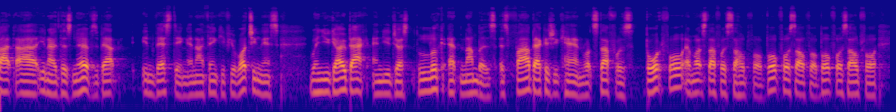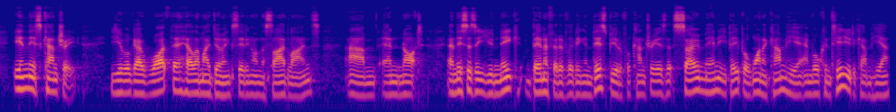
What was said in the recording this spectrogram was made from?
But uh, you know, there's nerves about investing, and I think if you're watching this, when you go back and you just look at numbers as far back as you can, what stuff was bought for and what stuff was sold for, bought for, sold for, bought for, sold for, in this country, you will go, what the hell am I doing sitting on the sidelines um, and not? And this is a unique benefit of living in this beautiful country is that so many people want to come here and will continue to come here.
